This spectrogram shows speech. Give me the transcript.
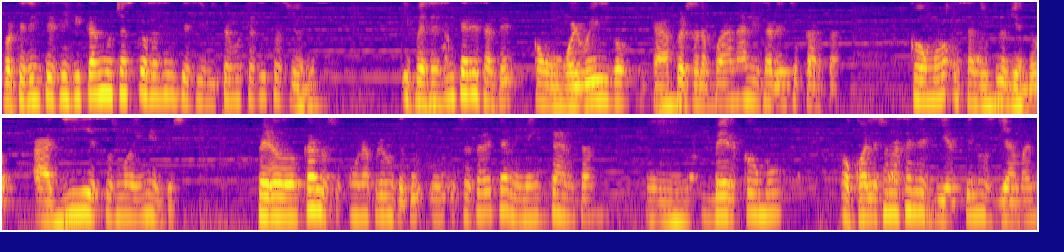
porque se intensifican muchas cosas, se intensifican muchas situaciones. Y pues es interesante, como vuelvo y digo, que cada persona pueda analizar en su carta cómo están influyendo allí estos movimientos. Pero, don Carlos, una pregunta. usted sabe que a mí me encanta eh, ver cómo o cuáles son las energías que nos llaman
